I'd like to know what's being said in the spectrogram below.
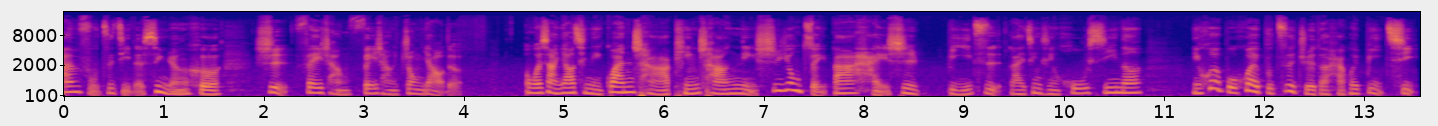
安抚自己的杏仁核是非常非常重要的。我想邀请你观察，平常你是用嘴巴还是鼻子来进行呼吸呢？你会不会不自觉的还会闭气？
